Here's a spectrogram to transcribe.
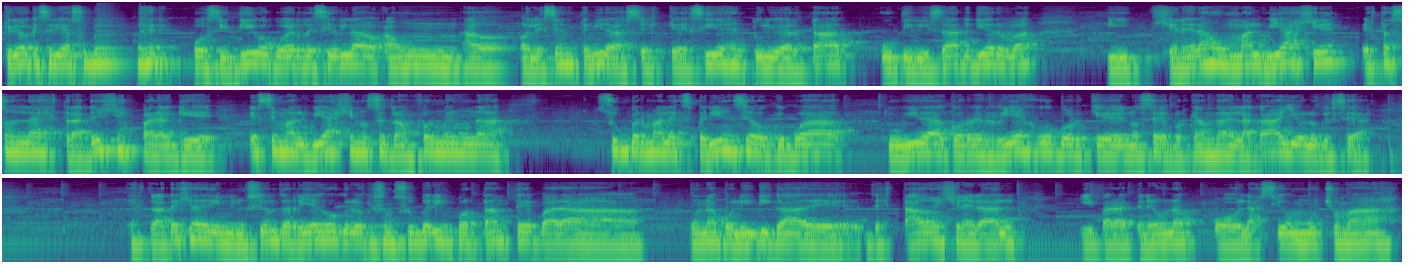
creo que sería súper positivo poder decirle a un adolescente, mira, si es que decides en tu libertad utilizar hierba y generas un mal viaje, estas son las estrategias para que ese mal viaje no se transforme en una súper mala experiencia o que pueda tu vida correr riesgo porque, no sé, porque andas en la calle o lo que sea. Estrategias de disminución de riesgo creo que son súper importantes para una política de, de Estado en general y para tener una población mucho más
